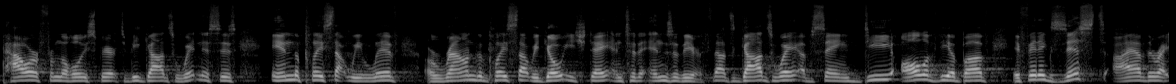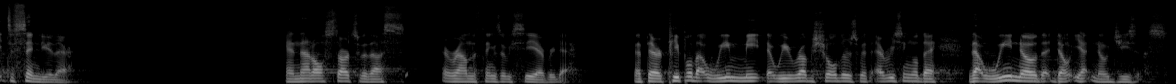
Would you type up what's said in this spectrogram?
power from the Holy Spirit to be God's witnesses in the place that we live, around the place that we go each day, and to the ends of the earth. That's God's way of saying, D, all of the above. If it exists, I have the right to send you there. And that all starts with us around the things that we see every day. That there are people that we meet, that we rub shoulders with every single day, that we know that don't yet know Jesus.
